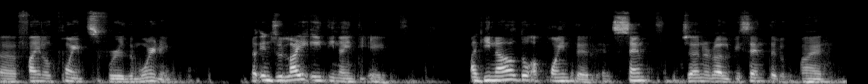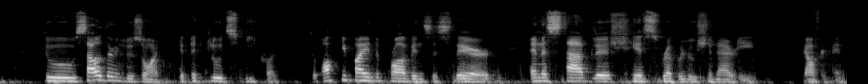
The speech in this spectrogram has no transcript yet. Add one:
uh, final points for the morning. In July 1898, Aguinaldo appointed and sent General Vicente Lukban to southern Luzon, it includes Bicol, to occupy the provinces there and establish his revolutionary government.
